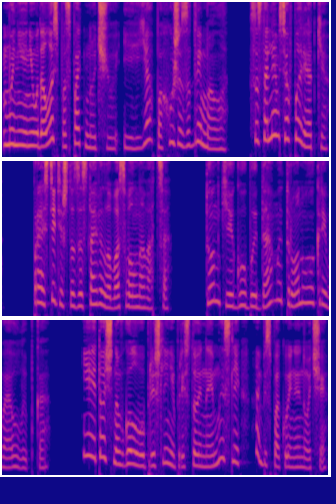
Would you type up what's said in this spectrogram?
Мне не удалось поспать ночью, и я, похоже, задремала. С остальным все в порядке. Простите, что заставила вас волноваться. Тонкие губы дамы тронула кривая улыбка. Ей точно в голову пришли непристойные мысли о беспокойной ночи.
